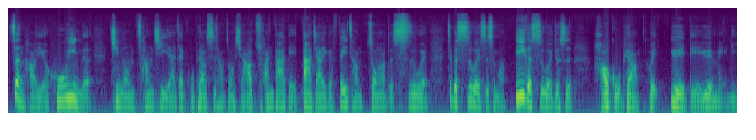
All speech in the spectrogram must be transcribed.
正好也呼应了庆农长期以来在股票市场中想要传达给大家的一个非常重要的思维。这个思维是什么？第一个思维就是好股票会越跌越美丽。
